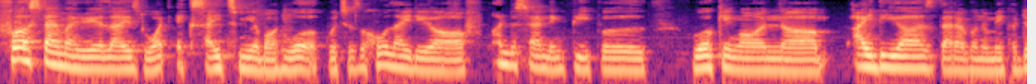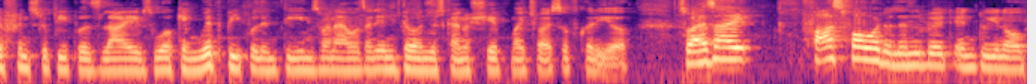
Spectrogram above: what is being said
first time I realized what excites me about work, which is the whole idea of understanding people, working on uh, ideas that are going to make a difference to people's lives, working with people in teams when I was an intern, which kind of shaped my choice of career. So as I fast forward a little bit into, you know,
